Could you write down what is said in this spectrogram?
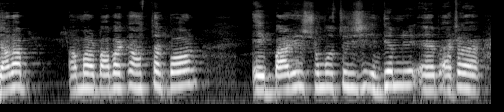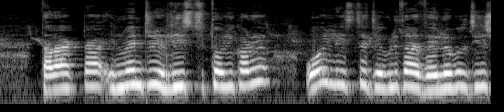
যারা আমার বাবাকে হত্যার পর এই বাড়ির সমস্ত জিনিস ইন্ডিয়ান একটা তারা একটা ইনভেন্টরি লিস্ট তৈরি করে। ওই লিস্টে যেগুলি তারা ভ্যালুয়েবল জিনিস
